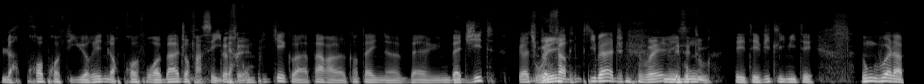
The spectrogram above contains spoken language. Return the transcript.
leur propre figurine, leur propre badge. Enfin, c'est hyper fait. compliqué, quoi. À part euh, quand tu as une, une badgite, tu, peux te faire des petits badges. Oui, Mais mais, c'est bon. tout. et t'es vite limité. Donc voilà.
